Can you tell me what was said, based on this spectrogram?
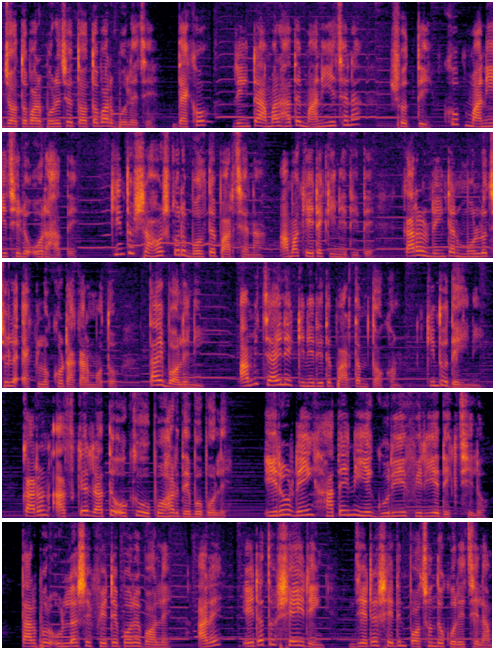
যতবার পরেছে ততবার বলেছে, দেখো, রিংটা আমার হাতে মানিয়েছে না? সত্যি, খুব মানিয়েছিল ওর হাতে। কিন্তু সাহস করে বলতে পারছে না আমাকে এটা কিনে দিতে, কারণ রিংটার মূল্য ছিল এক লক্ষ টাকার মতো। তাই বলেনি। আমি চাইলে কিনে দিতে পারতাম তখন, কিন্তু দেইনি, কারণ আজকের রাতে ওকে উপহার দেব বলে। ইরু রিং হাতে নিয়ে ঘুরিয়ে ফিরিয়ে দেখছিল, তারপর উল্লাসে ফেটে পড়ে বলে, আরে, এটা তো সেই রিং, যেটা সেদিন পছন্দ করেছিলাম।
